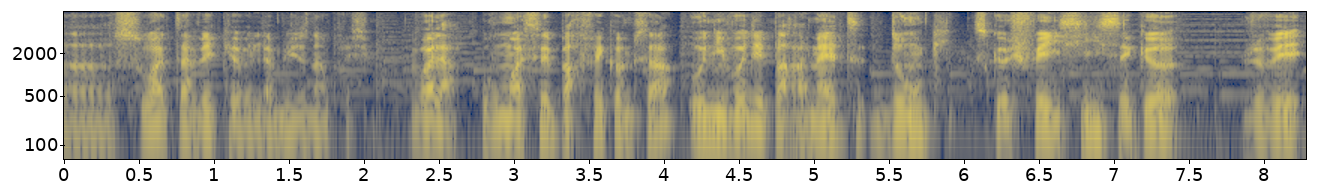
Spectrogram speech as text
euh, soit avec euh, la buse d'impression. Voilà, pour moi c'est parfait comme ça. Au niveau des paramètres, donc ce que je fais ici, c'est que je vais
